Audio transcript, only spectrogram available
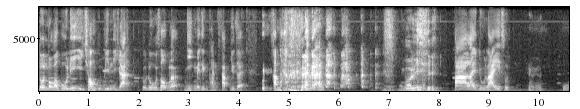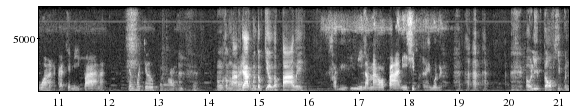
โดนบอกว่าบูลลี่อีกช่องกูบินอีกละกูดูทรงแล้วยิ่งไม่ถึงพันซับอยู่ด้วยคำถามบูลลี่ปลาอะไรดุร้ายที่สุดหืมกูว่ากะจะหนีปลานะยังมาเจอปลาอีกนะโอ้คำถามยากมันต้องเกี่ยวกับปลาเว้ยคำที่มีน้ำหน้าว่าปลานี่ชิบหายหมดนะเอารีบตอบคลิปมัน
